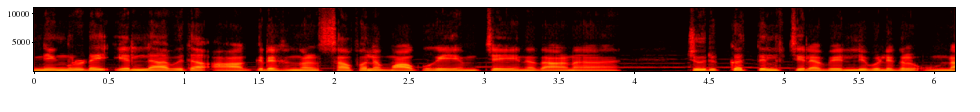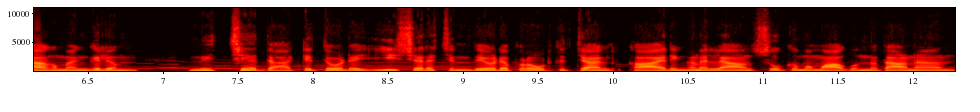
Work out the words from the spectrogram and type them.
നിങ്ങളുടെ എല്ലാവിധ ആഗ്രഹങ്ങൾ സഫലമാക്കുകയും ചെയ്യുന്നതാണ്. ചുരുക്കത്തിൽ ചില വെല്ലുവിളികൾ ഉണ്ടാകുമെങ്കിലും നിശ്ചയദാർഢ്യത്തോടെ ഈശ്വര ചിന്തയോടെ പ്രവർത്തിച്ചാൽ കാര്യങ്ങളെല്ലാം സുഗമമാകുന്നതാണ്.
